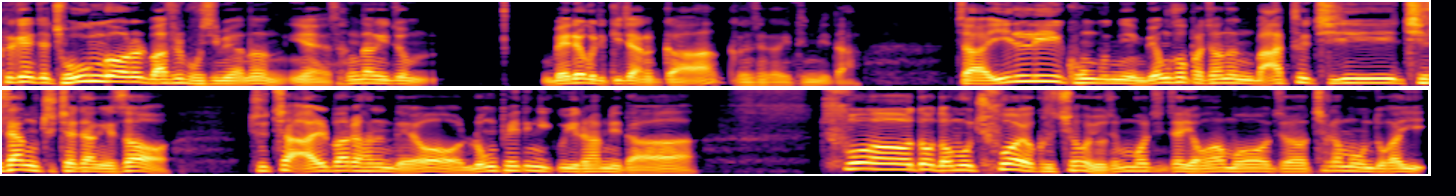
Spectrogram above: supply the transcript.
그렇게 이제 좋은 거를 맛을 보시면은 예 상당히 좀 매력을 느끼지 않을까 그런 생각이 듭니다. 자 1209님 명수 오빠 저는 마트 지, 지상 주차장에서 주차 알바를 하는데요 롱패딩 입고 일을 합니다. 추워도 너무 추워요. 그렇죠. 요즘 뭐 진짜 영하 뭐 저 체감 온도가 이,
